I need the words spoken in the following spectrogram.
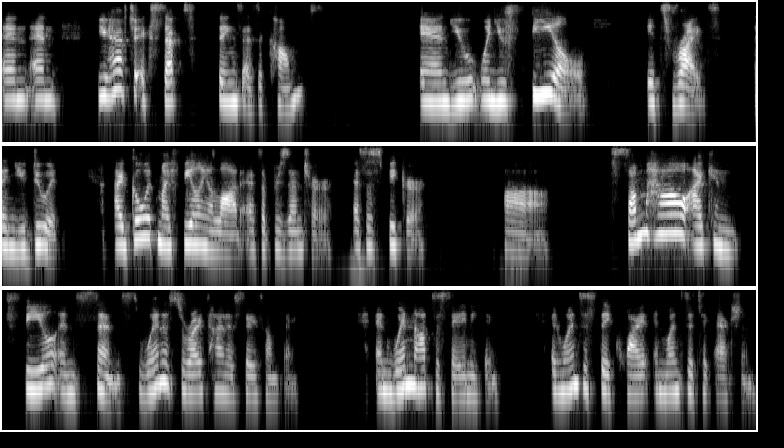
And and you have to accept things as it comes. And you when you feel it's right, then you do it. I go with my feeling a lot as a presenter, as a speaker. Uh, somehow I can feel and sense when it's the right time to say something and when not to say anything and when to stay quiet and when to take action.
